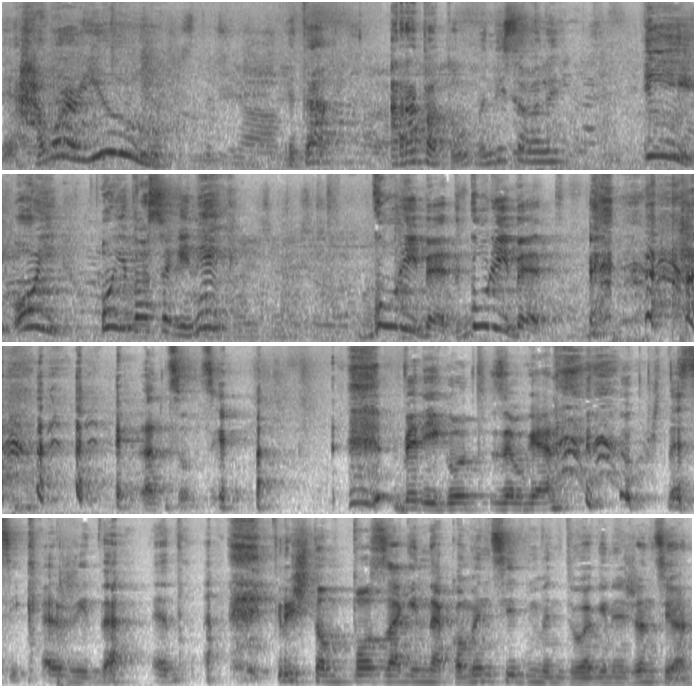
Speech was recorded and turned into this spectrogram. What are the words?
"Eh, how are you? Eta harrapatu, mendizabale, i, oi, oi bazeginik, guri bet, guri bet! Erantzun zion. Very good, zeugean, ustez ikasita, eta kriston pozak inda komentzitmentuak esan zion,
